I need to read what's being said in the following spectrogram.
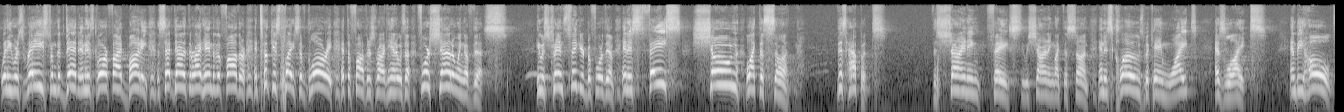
when he was raised from the dead in his glorified body and sat down at the right hand of the Father and took his place of glory at the Father's right hand. It was a foreshadowing of this. He was transfigured before them, and his face shone like the sun. This happens. The shining face, he was shining like the sun, and his clothes became white as light. And behold,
